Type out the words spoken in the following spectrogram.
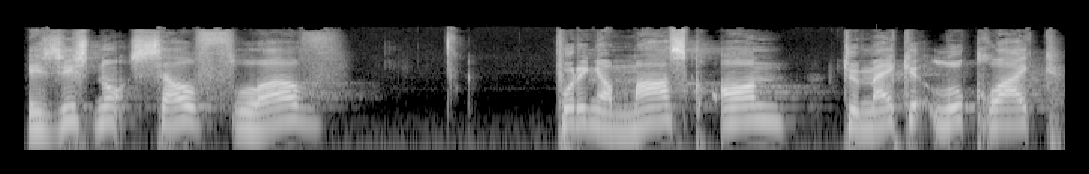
Is this not self love? Putting a mask on to make it look like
